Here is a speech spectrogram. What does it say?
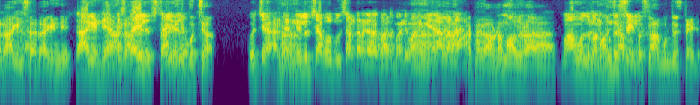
రాగిండి సార్ రాగిండి. రాగండి. Style style? రాగిండి బుచ్చ. వచ్చా? అంటే. నెల్లూరు చేపల పులుసు అంటారు కదా కొంతమంది మనకి? అట్లా కాకుండా మామూలు మామూలు మన గుంటూరు స్టైల్. గుంటూరు స్టైల్.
